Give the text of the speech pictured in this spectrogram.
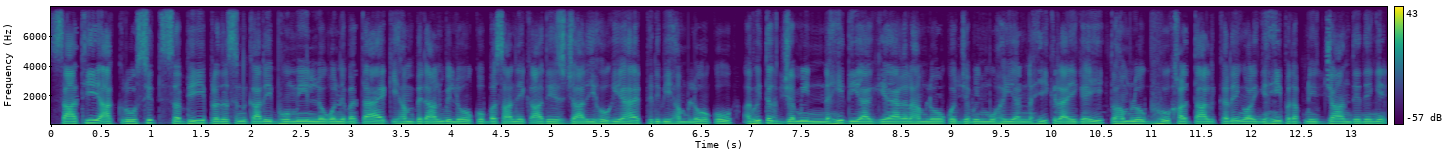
साथ ही आक्रोशित सभी प्रदर्शनकारी भूमिहीन लोगों ने बताया कि हम बिरानवे लोगों को बसाने का आदेश जारी हो गया है, फिर भी हम लोगों को अभी तक ज़मीन नहीं दिया गया अगर हम लोगों को ज़मीन मुहैया नहीं कराई गई तो हम लोग भूख हड़ताल करेंगे और यहीं पर अपनी जान दे देंगे।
